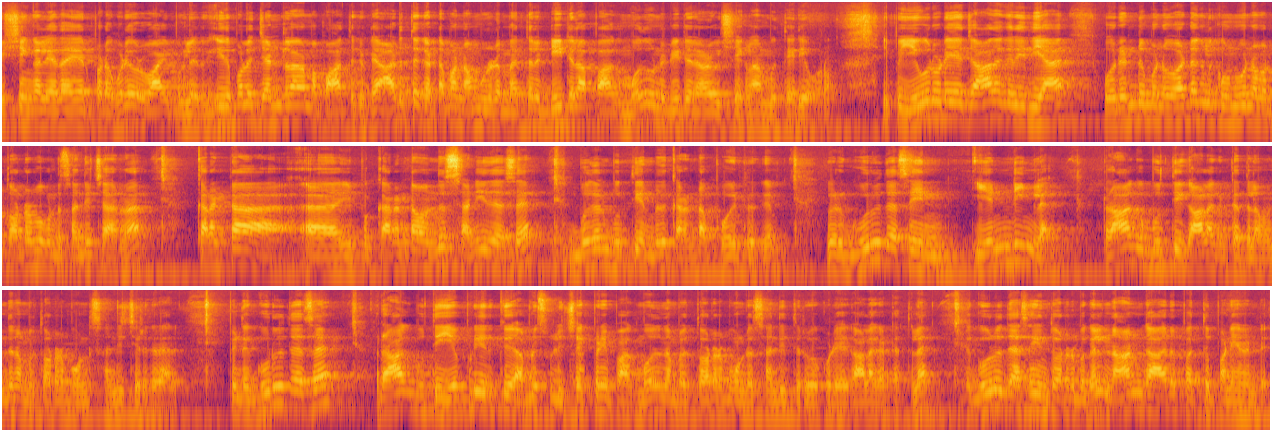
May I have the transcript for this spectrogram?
விஷயங்கள் ஏதாவது ஏற்படக்கூடிய ஒரு வாய்ப்புகள் இருக்குது இது போல் ஜென்ரலாக நம்ம பார்த்துக்கிட்டு அடுத்த கட்டமாக நம்மளோட மெத்தில் டீட்டெயிலாக பார்க்கும்போது ஒன்று டீட்டெயிலான விஷயங்கள்லாம் நமக்கு தெரிய வரும். இப்போ இவருடைய ஜாதக ரீதியாக ஒரு ரெண்டு மூணு வருடங்களுக்கு முன்பு நம்ம தொடர்பு கொண்டு சந்திச்சாருன்னா கரெக்டாக இப்போ கரண்ட்டாக வந்து சனி தசை புதன் புத்தி என்பது கரண்ட்டாக போயிட்டுருக்கு. இவர் குரு தசையின் எண்டிங்கில் ராகு புத்தி காலகட்டத்தில் வந்து நம்ம தொடர்பு கொண்டு சந்திச்சிருக்கிறாரு. இப்போ இந்த குரு தசை ராகு புத்தி எப்படி இருக்குது அப்படின்னு சொல்லி செக் பண்ணி பார்க்கும்போது நம்ம தொடர்பு கொண்டு சந்தித்திருக்கக்கூடிய காலகட்டத்தில் குரு தசையின் தொடர்புகள் நான்கு ஆறு பத்து பன்னிரெண்டு.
